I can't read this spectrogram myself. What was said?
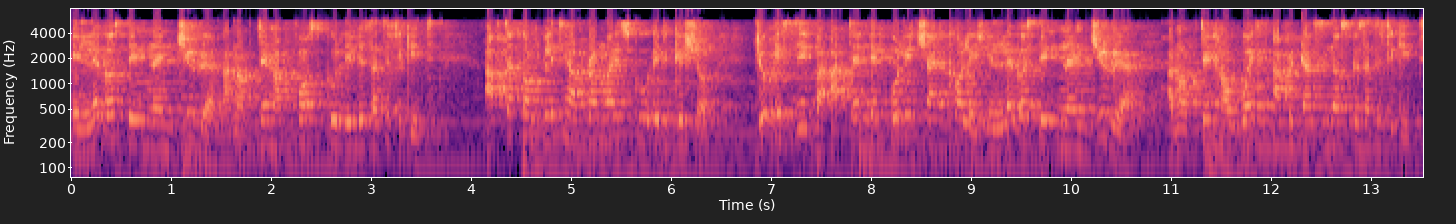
in Lagos State, Nigeria, and obtained her first school leaving certificate. After completing her primary school education, Joke Silva attended Holy Child College in Lagos State, Nigeria and obtained her West African Senior School Certificate.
